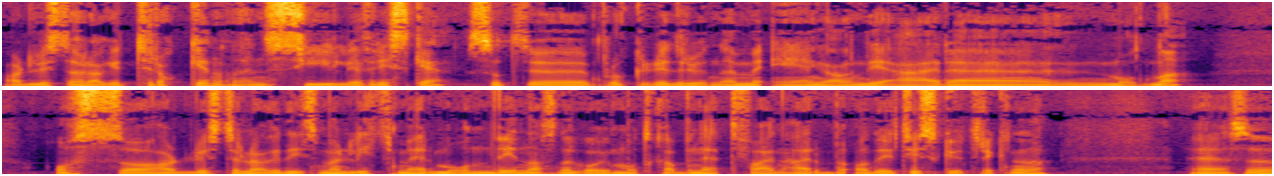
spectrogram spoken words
Har de lyst til å lage tråkken, og den syrlige friske, så plukker de druene med en gang de er eh, modna. Og så har de lyst til å lage de som er litt mer moden vin, altså det går jo mot kabinett, feinherb og de tyske uttrykkene da. Eh, Så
